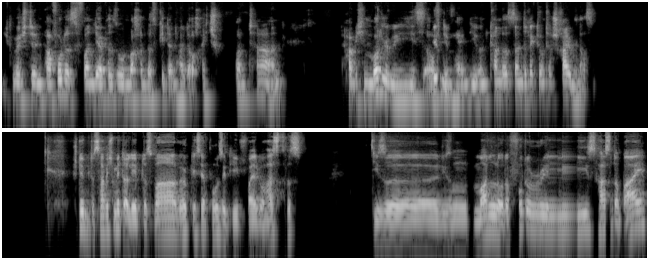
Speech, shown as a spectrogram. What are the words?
ich möchte ein paar Fotos von der Person machen, das geht dann halt auch recht spontan habe ich ein Model Release auf dem Handy und kann das dann direkt unterschreiben lassen. Stimmt, das habe ich miterlebt. Das war wirklich sehr positiv, weil du hast das, diese, diesen Model- oder Foto-Release hast du dabei,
